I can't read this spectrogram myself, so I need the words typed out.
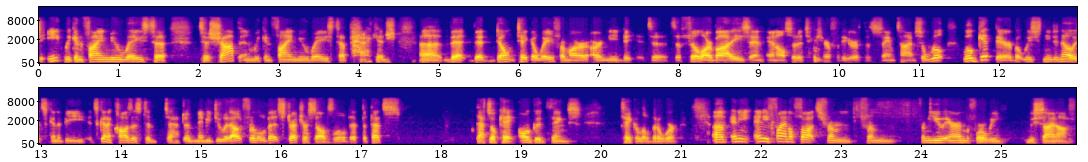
to eat. We can find new ways to to shop, and we can find new ways to package uh, that that don't take away from our, our need to, to, to fill our bodies and, and also to take care for the earth at the same time. So we'll we'll get there, but we just need to know it's going to be it's going to cause us to to have to maybe do without for a little bit, stretch ourselves a little bit, but that's that's okay. All good things take a little bit of work. Um, any any final thoughts from from from you, Aaron, before we we sign off?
